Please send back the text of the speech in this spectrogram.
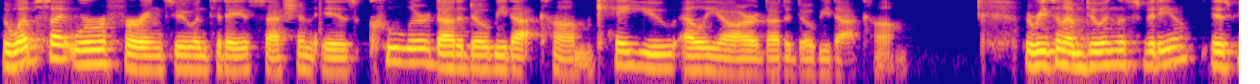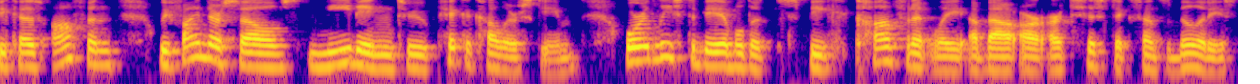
The website we're referring to in today's session is kuler.adobe.com, K-U-L-E-R.adobe.com. The reason I'm doing this video is because often we find ourselves needing to pick a color scheme, or at least to be able to speak confidently about our artistic sensibilities.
